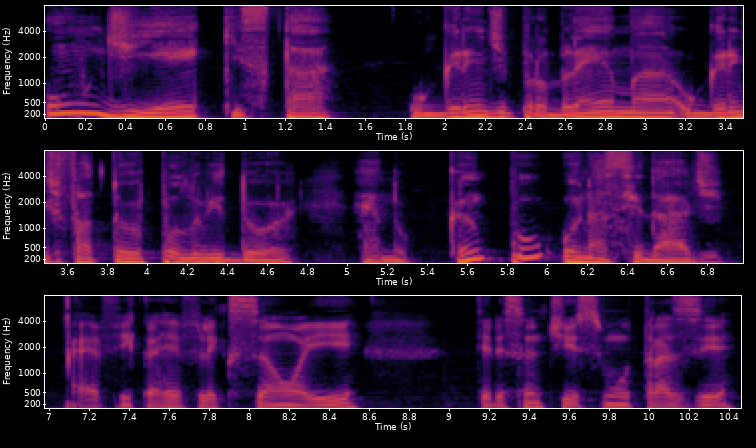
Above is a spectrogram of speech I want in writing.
onde é que está o grande problema, o grande fator poluidor? É no campo ou na cidade? É, fica a reflexão aí. Interessantíssimo trazer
